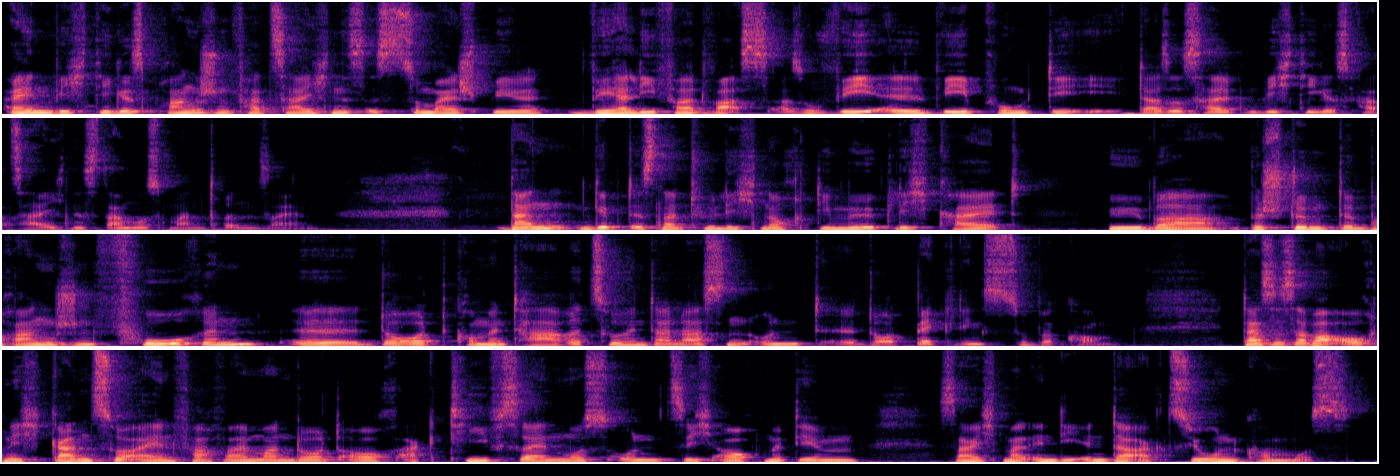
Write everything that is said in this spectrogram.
ein wichtiges Branchenverzeichnis ist zum Beispiel Wer liefert was, also wlw.de. Das ist halt ein wichtiges Verzeichnis, da muss man drin sein. Dann gibt es natürlich noch die Möglichkeit, über bestimmte Branchenforen äh, dort Kommentare zu hinterlassen und äh, dort Backlinks zu bekommen. Das ist aber auch nicht ganz so einfach, weil man dort auch aktiv sein muss und sich auch mit dem, sage ich mal, in die Interaktion kommen muss.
